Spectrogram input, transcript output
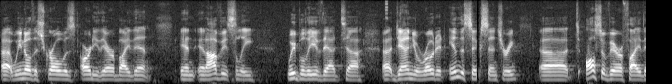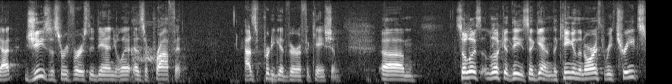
uh, we know the scroll was already there by then. And, and obviously, we believe that uh, uh, Daniel wrote it in the 6th century. Uh, to also verify that, Jesus refers to Daniel as a prophet. That's pretty good verification. Um, so let's look at these. Again, the king of the north retreats.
